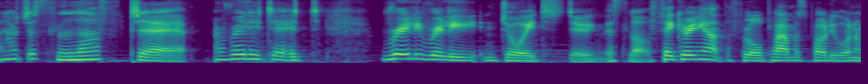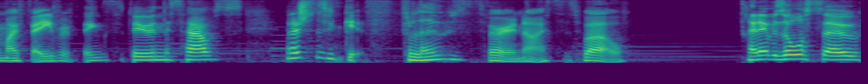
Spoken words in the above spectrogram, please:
And I just loved it. I really did. Really, really enjoyed doing this lot. Figuring out the floor plan was probably one of my favorite things to do in this house. And I just think it flows very nice as well. And it was also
